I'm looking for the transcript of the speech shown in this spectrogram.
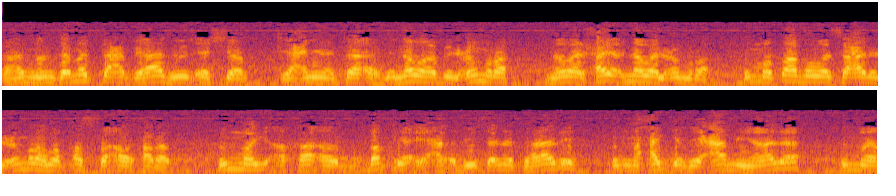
فمن تمتع في هذه الأشهر يعني نوى بالعمرة نوى الحي... نوى العمرة ثم طاف وسعى للعمرة وقص أو حرق ثم بقي في سنة هذه ثم حج في عامه هذا ثم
